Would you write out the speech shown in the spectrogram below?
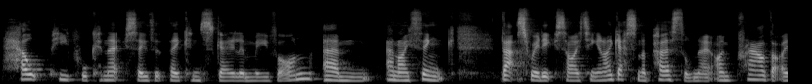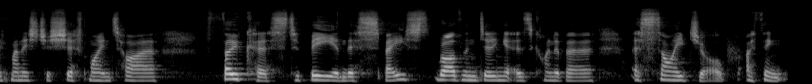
help people connect so that they can scale and move on. Um, and I think that's really exciting. And I guess on a personal note, I'm proud that I've managed to shift my entire focus to be in this space rather than doing it as kind of a, a side job. I think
